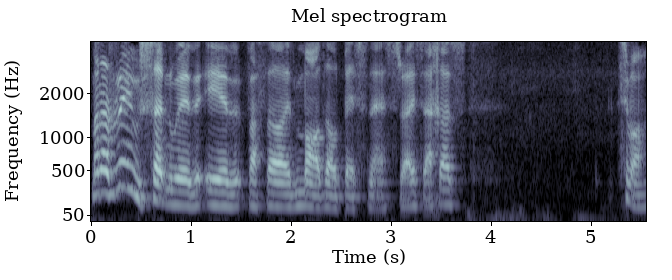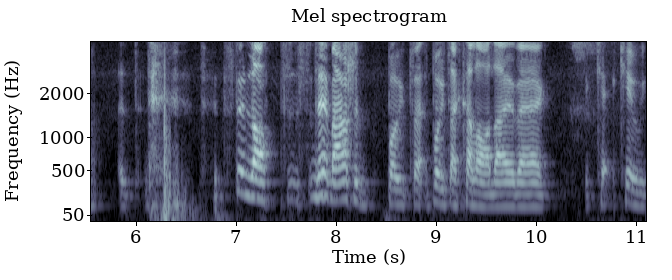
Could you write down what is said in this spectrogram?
mae yna rhyw synwyr i'r fath o'r model busnes, right? Achos, ti'n mo, dys dim lot, neb arall yn bwyta, bwyta calonau e, cyw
